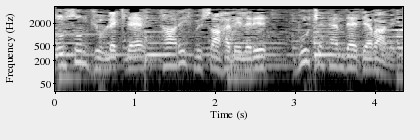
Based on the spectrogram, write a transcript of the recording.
Dursun Gürlek'le Tarih Müsahabeleri Burç Efem'de devam ediyor.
